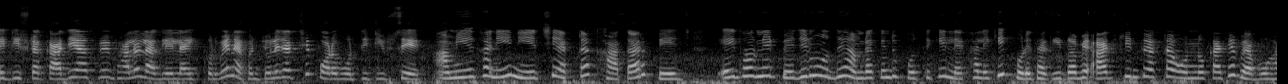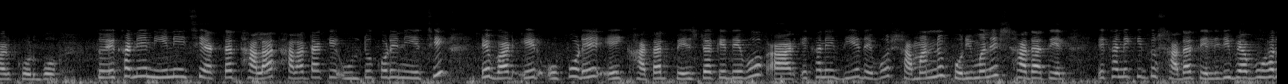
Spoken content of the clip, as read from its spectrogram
এই টিপসটা কাজে আসবে। ভালো লাগলে লাইক করবেন। এখন চলে যাচ্ছি পরবর্তী টিপসে। আমি এখানে নিয়েছি একটা খাতার পেজ। এই ধরনের পেজের মধ্যে আমরা কিন্তু প্রত্যেকেই লেখালেখি করে থাকি, তবে আজ কিন্তু একটা অন্য কাজে ব্যবহার করব। তো এখানে নিয়ে নিয়েছি একটা থালা। থালাটাকে উল্টো করে নিয়েছি। এবার এর ওপরে এই খাতার পেজটাকে দেব আর এখানে দিয়ে দেব সামান্য পরিমাণে সাদা তেল। এখানে কিন্তু সাদা তেলেরই ব্যবহার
